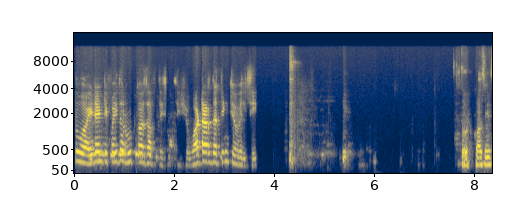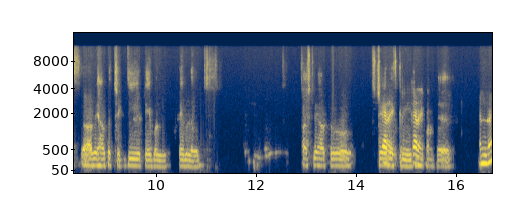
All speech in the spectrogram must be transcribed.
to identify the root cause of this issue? What are the things you will see? Root cause is uh, we have to check the table, table levels. First, we have to share the Correct, screen correct. the, And then?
